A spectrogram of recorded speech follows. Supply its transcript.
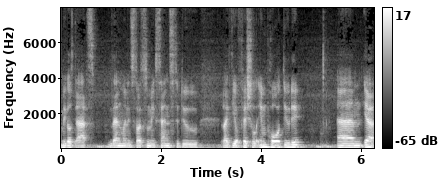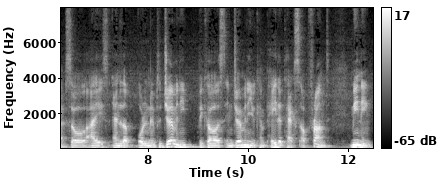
because that's then when it starts to make sense to do like the official import duty. And yeah, so I ended up ordering them to Germany because in Germany you can pay the tax up front, meaning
